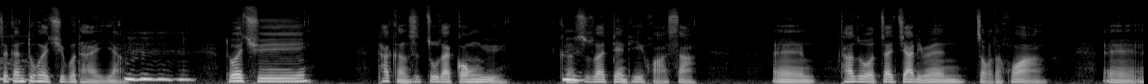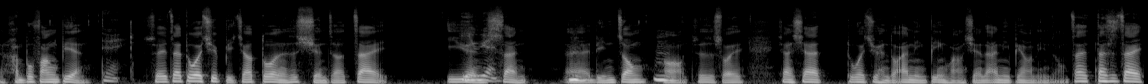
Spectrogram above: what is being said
这跟都会区不太一样。嗯都会区，他可能是住在公寓，可能是住在电梯滑上。嗯，他如果在家里面走的话，嗯，很不方便。对，所以在都会区比较多人是选择在医医院院善，呃，嗯临终嗯哦，就是所以像现在都会区很多安宁病房选择安宁病房临终，在但是在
